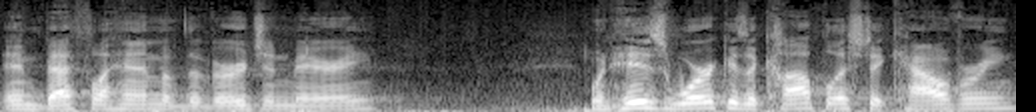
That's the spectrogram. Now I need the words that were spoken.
in Bethlehem of the Virgin Mary, when his work is accomplished at Calvary,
